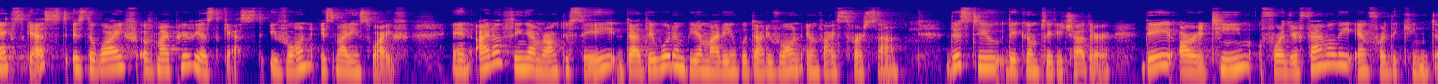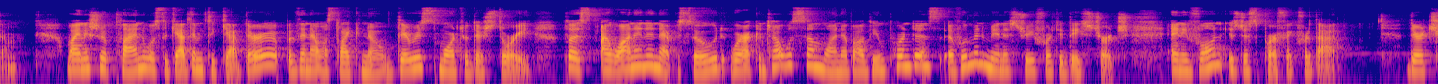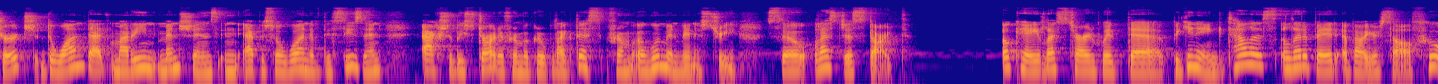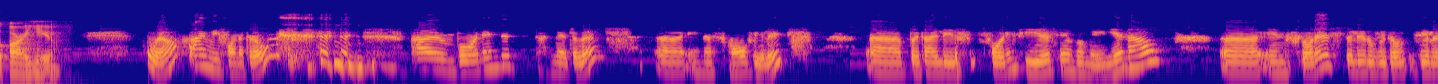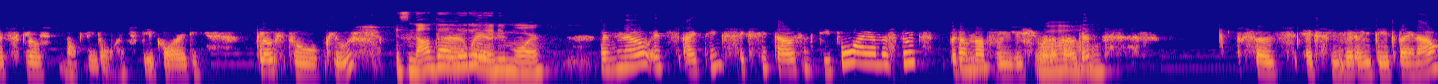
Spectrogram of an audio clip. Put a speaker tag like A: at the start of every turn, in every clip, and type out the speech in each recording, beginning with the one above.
A: Next guest is the wife of my previous guest. Yvonne is Marien's wife. And I don't think I'm wrong to say that there wouldn't be a Marin without Yvonne and vice versa. These two, they complete each other. They are a team for their family and for the kingdom. My initial plan was to get them together, but then I was like, no, there is more to their story. Plus, I wanted an episode where I can talk with someone about the importance of women ministry for today's church. And Yvonne is just perfect for that. Their church, the one that Marien mentions in episode one of this season, actually started from a group like this, from a women ministry. So let's just start. Okay, let's start with the beginning. Tell us a little bit about yourself. Who are you?
B: Well, I'm Yvonne Kroon. I'm born in the Netherlands, uh, in a small village, uh, but I live 40 years in Romania now uh, in Florești, the little village close, not little, it's big already, close to Cluj.
A: It's not that uh, little where, anymore.
B: No, it's I think sixty thousand people. I understood, but I'm not really sure wow. about it. So it's actually very big by now.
